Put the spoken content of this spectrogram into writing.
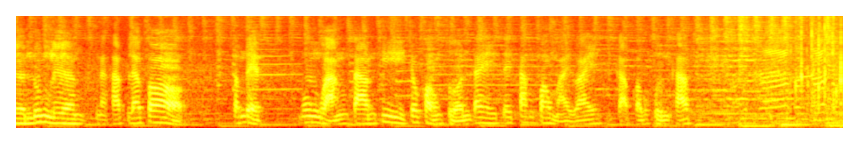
ริญรุ่งเรืองนะครับ แล้วก็สำเร็จมุ่งหวังตามที่เจ้าของสวนได้ได้ตั้งเป้าหมายไว้กับขอบคุณครับครับ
